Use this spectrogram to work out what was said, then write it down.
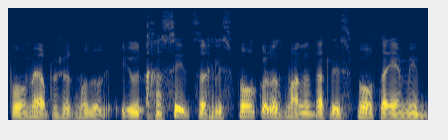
פה אומר, פשוט מאוד, חסיד צריך לספור כל הזמן, לדעת לספור את הימים.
